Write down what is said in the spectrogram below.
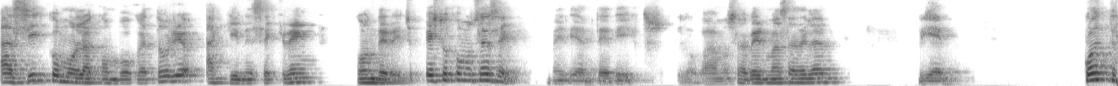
así como la convocatoria a quienes se creen con derecho. ¿Esto cómo se hace? Mediante dictos. Lo vamos a ver más adelante. Bien. Cuatro,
